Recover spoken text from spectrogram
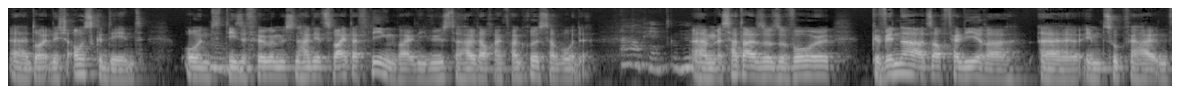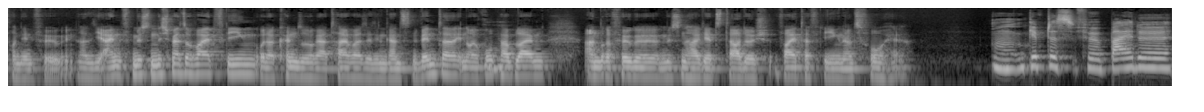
äh, deutlich ausgedehnt. Und mhm. diese Vögel müssen halt jetzt weiter fliegen, weil die Wüste halt auch einfach größer wurde. Ah, okay. Mhm. Ähm, es hat also sowohl Gewinner als auch Verlierer äh, im Zugverhalten von den Vögeln. Also die einen müssen nicht mehr so weit fliegen oder können sogar teilweise den ganzen Winter in Europa mhm. bleiben. Andere Vögel müssen halt jetzt dadurch weiter fliegen als vorher. Mhm. Gibt es für beide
